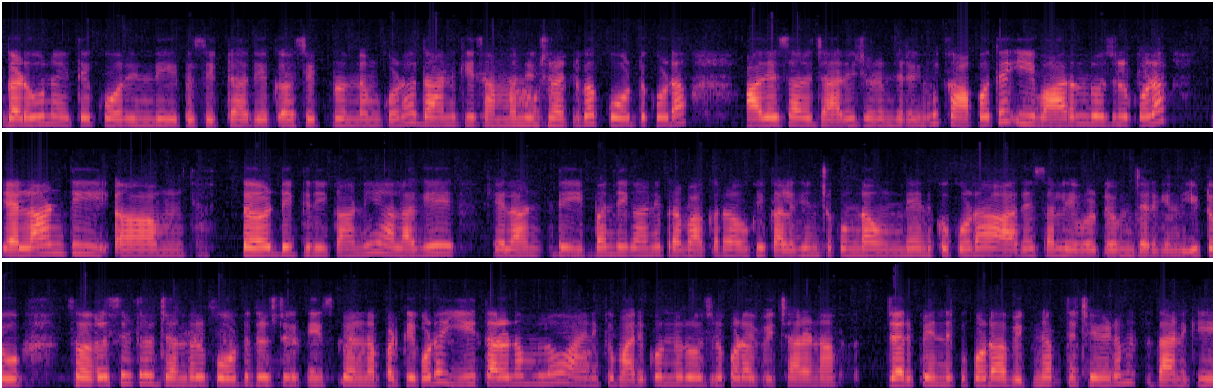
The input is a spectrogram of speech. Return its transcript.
గడువునైతే కోరింది ఇటు సిట్ అధిక సిట్ బృందం కూడా. దానికి సంబంధించినట్లుగా కోర్టు కూడా ఆదేశాలు జారీ చేయడం జరిగింది. కాకపోతే ఈ వారం రోజులు కూడా ఎలాంటి థర్డ్ డిగ్రీ కానీ అలాగే ఎలాంటి ఇబ్బంది కానీ ప్రభాకర్ రావుకి కలిగించకుండా ఉండేందుకు కూడా ఆదేశాలు ఇవ్వడం జరిగింది. ఇటు సొలిసిటర్ జనరల్ కోర్టు దృష్టికి తీసుకువెళ్ళినప్పటికీ కూడా ఈ తరుణంలో ఆయనకి మరికొన్ని రోజులు కూడా విచారణ జరిపేందుకు కూడా విజ్ఞప్తి చేయడం దానికి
